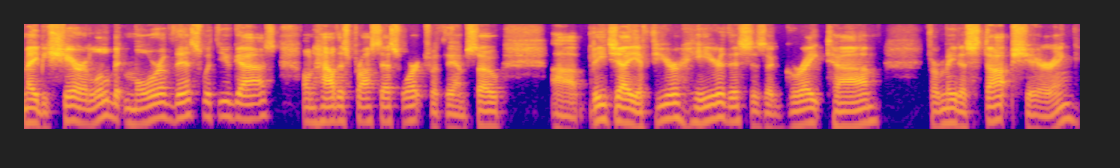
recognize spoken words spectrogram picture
maybe share a little bit more of this with you guys on how this process works with them. So, uh, BJ, if you're here, this is a great time for me to stop sharing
